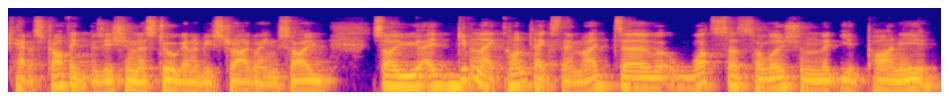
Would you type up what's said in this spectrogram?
catastrophic position are still going to be struggling. So, so uh, given that context, then, mate, uh, what's the solution that you've pioneered?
